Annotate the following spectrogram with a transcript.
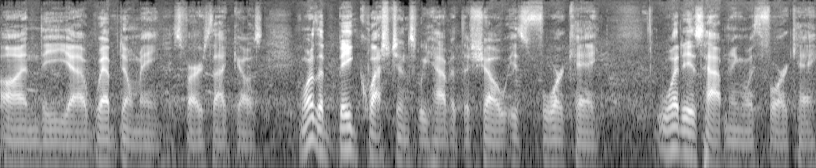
on the uh, web domain as far as that goes. One of the big questions we have at the show is 4K. What is happening with 4K?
